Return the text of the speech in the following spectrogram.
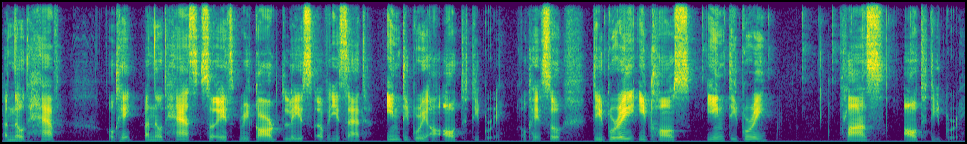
a node have. Okay, a node has, so it's regardless of is that in degree or out degree. Okay, so degree equals in degree plus out degree.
